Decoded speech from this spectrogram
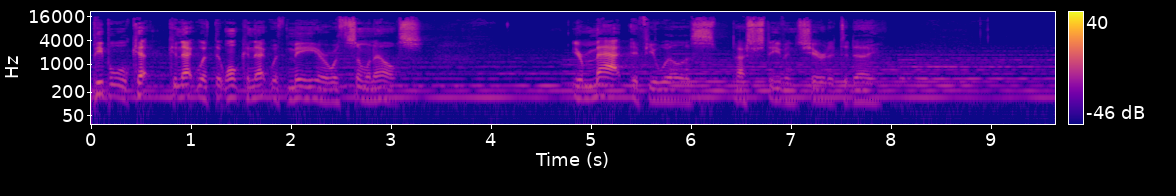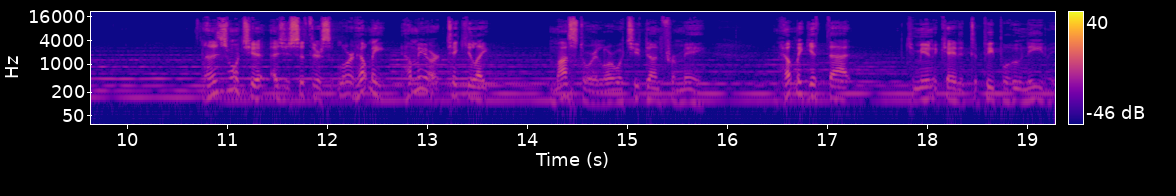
people will connect with that won't connect with me or with someone else. Your mat, if you will, as Pastor Stephan shared it today. And I just want you, as you sit there, Lord, help me, help me articulate my story, Lord, what you've done for me. Help me get that communicated to people who need me.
